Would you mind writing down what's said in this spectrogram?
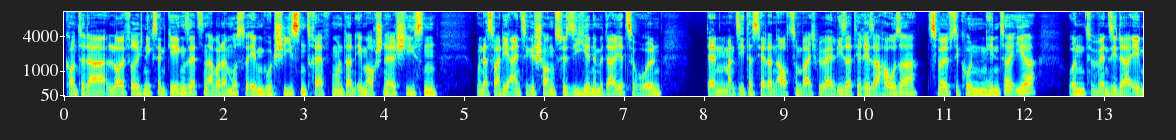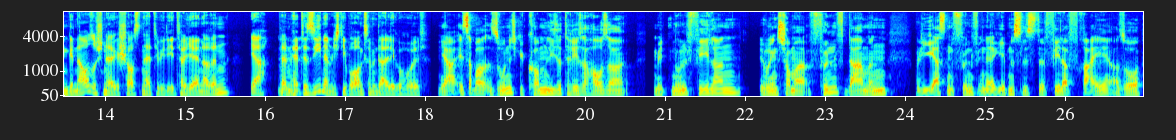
konnte da läuferisch nichts entgegensetzen, aber da musst du eben gut schießen, treffen und dann eben auch schnell schießen. Und das war die einzige Chance für sie, hier eine Medaille zu holen. Denn man sieht das ja dann auch zum Beispiel bei Lisa Theresa Hauser, zwölf Sekunden hinter ihr. Und wenn sie da eben genauso schnell geschossen hätte wie die Italienerin, ja, dann mhm. hätte sie nämlich die Bronzemedaille geholt. Ja, ist aber so nicht gekommen. Lisa Theresa Hauser mit null Fehlern. Übrigens schon mal fünf Damen, oder die ersten fünf in der Ergebnisliste fehlerfrei. Also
